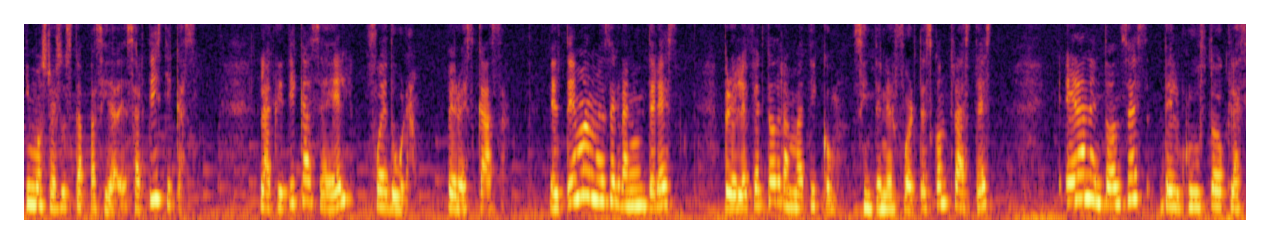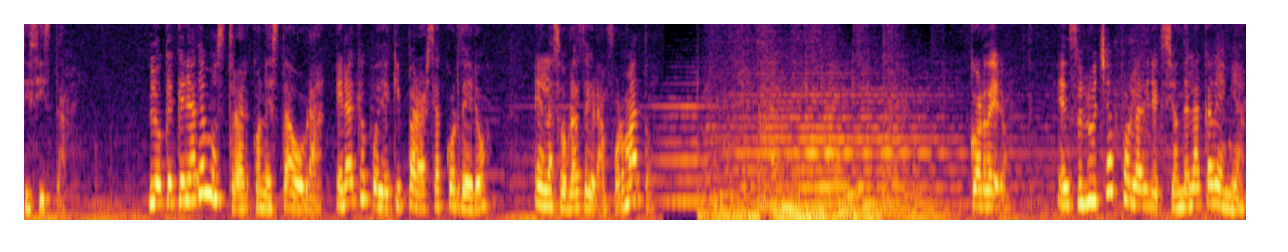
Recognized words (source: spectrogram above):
y mostrar sus capacidades artísticas. La crítica hacia él fue dura, pero escasa. El tema no es de gran interés, pero el efecto dramático, sin tener fuertes contrastes, eran entonces del gusto clasicista. Lo que quería demostrar con esta obra era que podía equipararse a Cordero en las obras de gran formato. Cordero, en su lucha por la dirección de la academia,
